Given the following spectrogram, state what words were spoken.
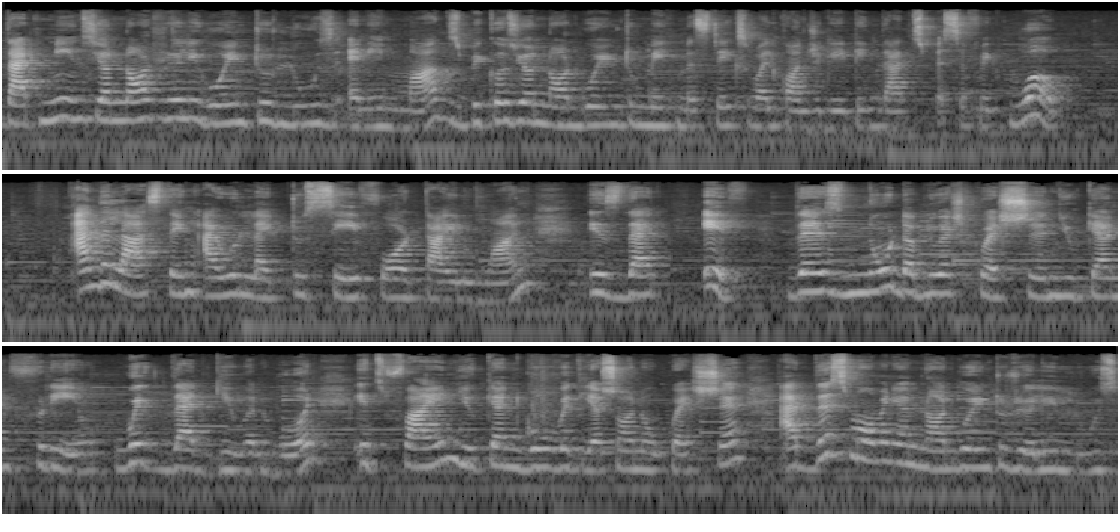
That means you're not really going to lose any marks because you're not going to make mistakes while conjugating that specific verb. And the last thing I would like to say for Teil 1 is that if there's no WH question you can frame with that given word. It's fine, you can go with yes or no question. At this moment, you're not going to really lose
